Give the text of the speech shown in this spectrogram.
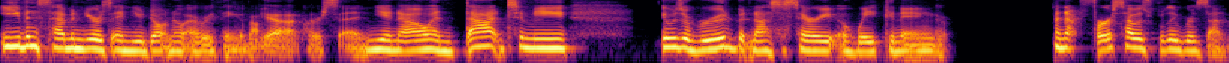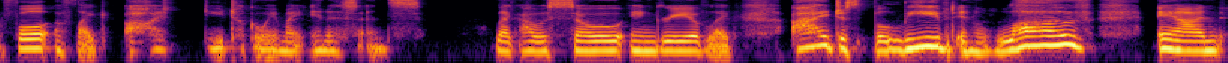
even 7 years in you don't know everything about Yeah. that person you know and that to me it was a rude but necessary awakening and at first i was really resentful of like oh you took away my innocence like i was so angry of like i just believed in love and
